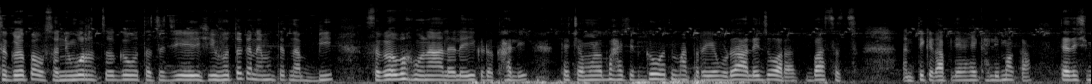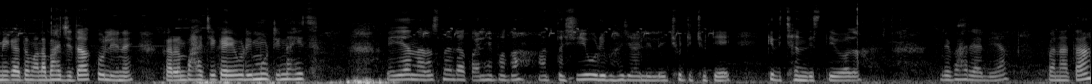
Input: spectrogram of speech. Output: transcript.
सगळं पावसाने वरचं गवताचं जे हे होतं का नाही म्हणतात ना बी सगळं वाहून आलेलं आहे इकडं खाली. त्याच्यामुळं भाजीत गवत मात्र एवढं आले जोरात बासच. आणि तिकडं आपल्याला हे खाली मका. त्या दिवशी मी काय तुम्हाला भाजी दाखवली नाही कारण भाजी काय एवढी मोठी नाहीच. येणारच नाही दाखवायला. हे बघा आत्ताशी एवढी भाजी आलेली आहे छोटी छोटी आहे. किती छान दिसते बघा. लय भारी आली या पण आता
